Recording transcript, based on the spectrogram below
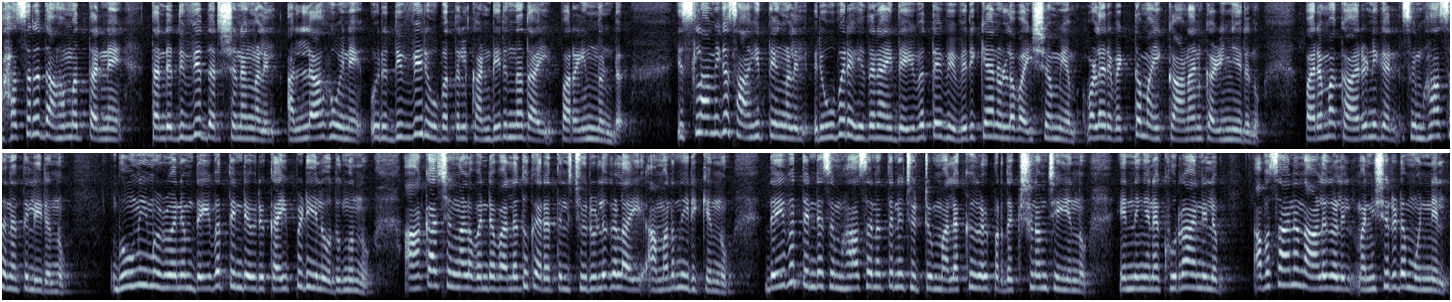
ഹസ്രത് അഹമ്മദ് തന്നെ തന്റെ ദിവ്യദർശനങ്ങളിൽ അല്ലാഹുവിനെ ഒരു ദിവ്യരൂപത്തിൽ കണ്ടിരുന്നതായി പറയുന്നുണ്ട്. ഇസ്ലാമിക സാഹിത്യങ്ങളിൽ രൂപരഹിതനായി ദൈവത്തെ വിവരിക്കാനുള്ള വൈഷമ്യം വളരെ വ്യക്തമായി കാണാൻ കഴിഞ്ഞിരുന്നു. പരമകാരുണികൻ സിംഹാസനത്തിലിരുന്നു. ഭൂമി മുഴുവനും ദൈവത്തിന്റെ ഒരു കൈപ്പിടിയിൽ ഒതുങ്ങുന്നു. ആകാശങ്ങൾ അവന്റെ വലതുകരത്തിൽ ചുരുളുകളായി അമർന്നിരിക്കുന്നു. ദൈവത്തിന്റെ സിംഹാസനത്തിന് ചുറ്റും മലക്കുകൾ പ്രദക്ഷിണം ചെയ്യുന്നു. എന്നിങ്ങനെ ഖുറാനിലും അവസാന നാളുകളിൽ മനുഷ്യരുടെ മുന്നിൽ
